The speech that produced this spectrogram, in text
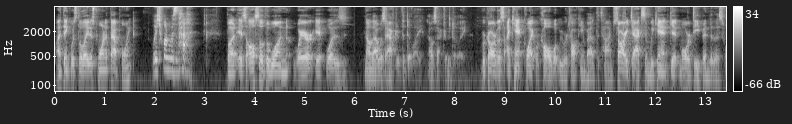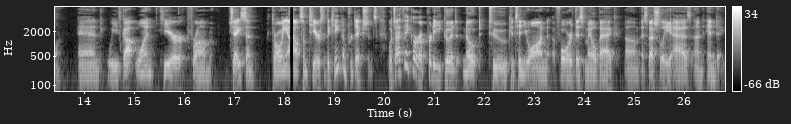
I think was the latest one at that point. Which one was that? but it's also the one where it was. No, that was after the delay. That was after the delay. Regardless, I can't quite recall what we were talking about at the time. Sorry, Jackson, we can't get more deep into this one. And we've got one here from Jason throwing out some Tears of the Kingdom predictions, which I think are a pretty good note to continue on for this mailbag, um, especially as an ending.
